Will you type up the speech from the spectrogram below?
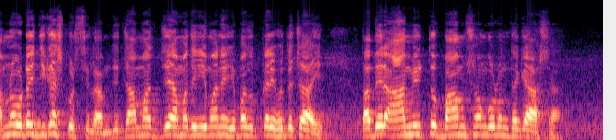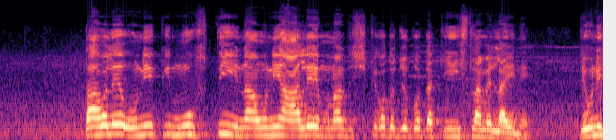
আমরা ওটাই জিজ্ঞাসা করছিলাম যে জামাত যে আমাদের ইমানের হেফাজতকারী হতে চায়, তাদের আমির তো বাম সংগঠন থেকে আসা। তাহলে উনি কি মুফতি না উনি আলেম? ওনার শিক্ষাগত যোগ্যতা কি ইসলামের লাইনে? যে উনি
